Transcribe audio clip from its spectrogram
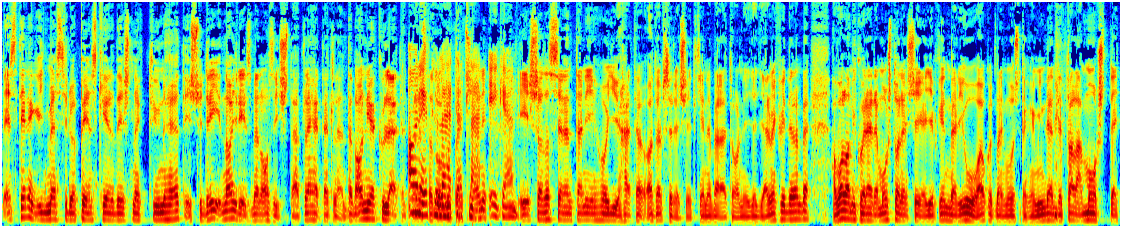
Ez tényleg így messziről pénzkérdésnek tűnhet, és hogy ré, nagy részben az is, tehát lehetetlen. Tehát annélkül lehetetlen annélkül ezt a lehetetlen, igen. És az azt jelenteni, hogy hát a többszörösét kéne beletolni egy gyermekvédelembe. Ha valamikor erre most van esély egyébként, mert jó alkotmánymódosítani minden, de talán most egy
